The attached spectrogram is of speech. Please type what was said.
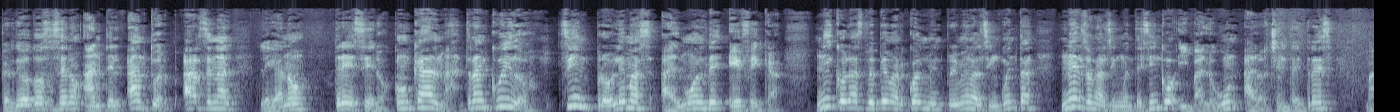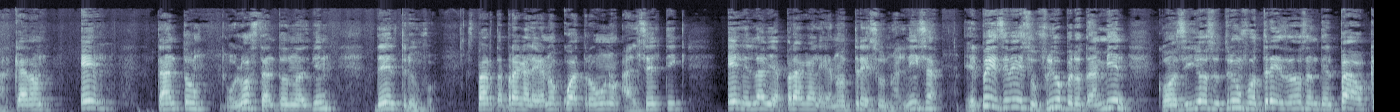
perdió 2 a 0 ante el Antwerp. Arsenal le ganó 3-0. Con calma, tranquilo, sin problemas al molde FK. Nicolás Pepe marcó el primero al 50, Nelson al 55 y Balogun al 83 marcaron el tanto, o los tantos más bien, del triunfo. Sparta Praga le ganó 4-1 al Celtic. El Slavia Praga le ganó 3-1 al Niza. El PSV sufrió, pero también consiguió su triunfo 3-2 ante el PAOK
